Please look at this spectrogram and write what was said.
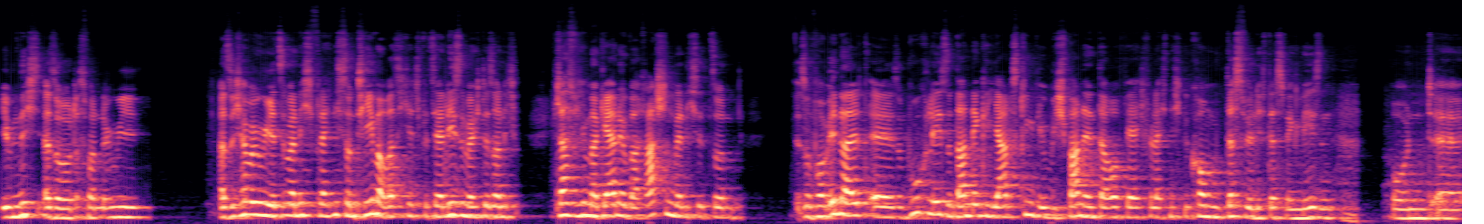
eben nicht, also dass man irgendwie, also ich habe irgendwie jetzt immer nicht, vielleicht nicht so ein Thema, was ich jetzt speziell lesen möchte, sondern ich, ich lasse mich immer gerne überraschen, wenn ich jetzt so ein so vom Inhalt äh, so ein Buch lese und dann denke, ja, das klingt irgendwie spannend, darauf wäre ich vielleicht nicht gekommen, das will ich deswegen lesen. Und äh,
